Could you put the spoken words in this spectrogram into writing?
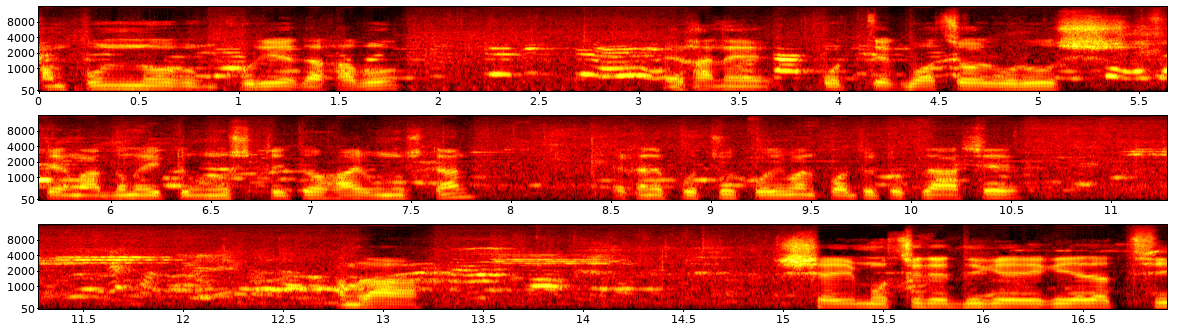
সম্পূর্ণ ঘুরিয়ে দেখাবো। এখানে প্রত্যেক বছর উরুষের মাধ্যমে একটি অনুষ্ঠিত হয় অনুষ্ঠান। এখানে প্রচুর পরিমাণ পর্যটকরা আসে। আমরা সেই মসজিদের দিকে এগিয়ে যাচ্ছি।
